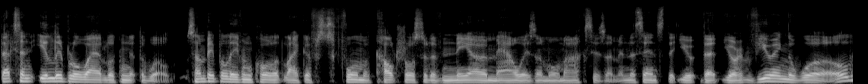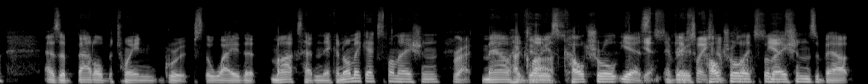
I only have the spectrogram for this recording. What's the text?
That's an illiberal way of looking at the world. Some people even call it like a form of cultural sort of neo-Maoism or Marxism, in the sense that you that you're viewing the world as a battle between groups. The way that Marx had an economic explanation, Right. Mao had various cultural, yes, Yes, various cultural class, yes. explanations about.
